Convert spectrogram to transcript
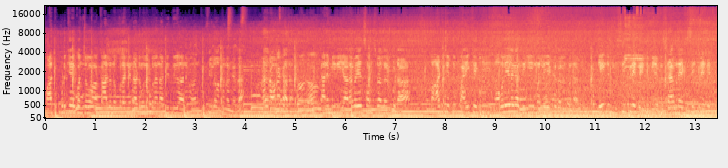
మాకు ఇప్పటికే కొంచెం కాళ్ళ నొప్పులని నడుము నొప్పులని అది అని ఫీల్ అవుతున్నాం కదా. అది అవునా కాదా? కానీ మీరు ఈ అరవై ఐదు సంవత్సరాల్లో కూడా తాటి చెట్టు పైకి ఎక్కి అవలేలుగా దిగి మళ్ళీ ఎక్కగలుగుతున్నారు. ఏంటి మీ సీక్రెట్ ఏంటి? మీ యొక్క స్టామినా సీక్రెట్ ఏంటి?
